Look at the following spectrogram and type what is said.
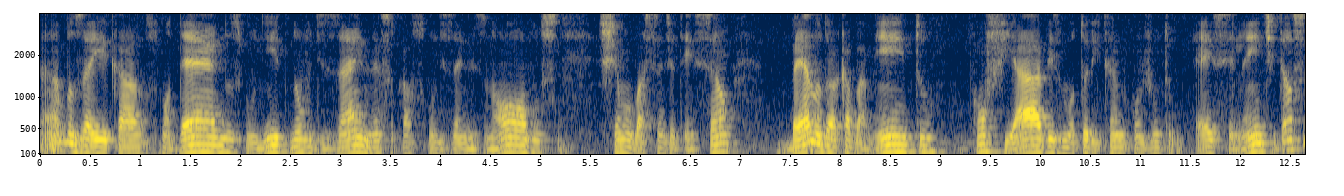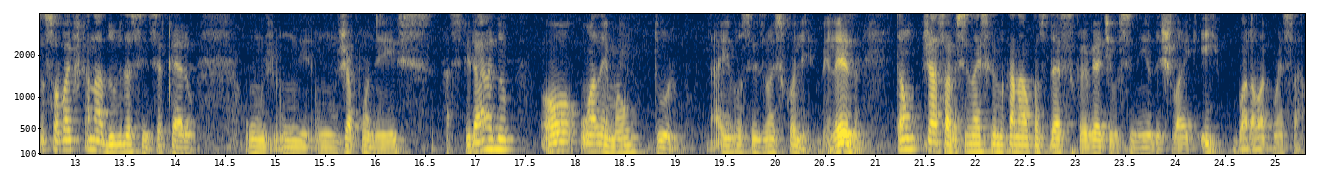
Ambos aí carros modernos, bonitos, novo design, né? São carros com designs novos, chamam bastante atenção belo do acabamento, confiáveis, motor e câmbio conjunto é excelente. Então você só vai ficar na dúvida assim, se eu quero um, um, um japonês aspirado ou um alemão turbo. Aí vocês vão escolher, beleza? Então já sabe, se não é inscrito no canal, considere se inscrever, ativa o sininho, deixa o like e bora lá começar.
